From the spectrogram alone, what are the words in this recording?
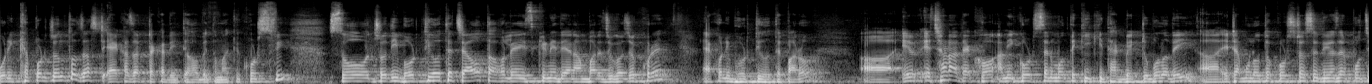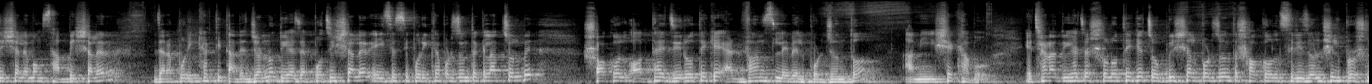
পরীক্ষা পর্যন্ত জাস্ট এক হাজার টাকা দিতে হবে তোমাকে কোর্স ফি সো যদি ভর্তি হতে চাও, তাহলে স্ক্রিনে দেওয়া নাম্বারে যোগাযোগ করে এখনই ভর্তি হতে পারো। এছাড়া দেখো, আমি কোর্সের মধ্যে কি কি থাকবে একটু বলে দেই। এটা মূলত কোর্সটা হচ্ছে দুই সাল এবং ছাব্বিশ সালের যারা পরীক্ষার্থী, তাদের জন্য দুই হাজার পঁচিশ সালের এইচএসসি পরীক্ষা পর্যন্ত ক্লাস চলবে। সকল অধ্যায় জিরো থেকে অ্যাডভান্স লেভেল পর্যন্ত আমি শেখাবো। এছাড়া দুই হাজার ষোলো থেকে চব্বিশ সাল পর্যন্ত সকল সৃজনশীল প্রশ্ন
